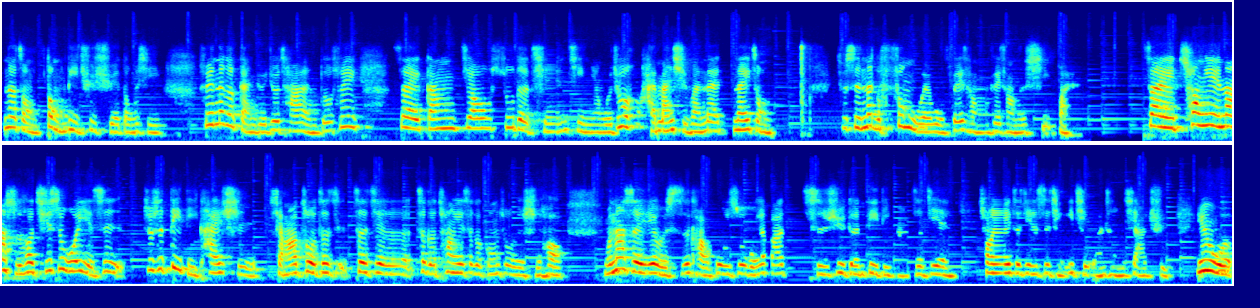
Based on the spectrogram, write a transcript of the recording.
那种动力去学东西，所以那个感觉就差很多。所以在刚教书的前几年，我就还蛮喜欢那那一种，就是那个氛围，我非常非常的喜欢。在创业那时候，其实我也是，就是弟弟开始想要做这这件这个创业这个工作的时候，我那时候也有思考过，说我要不要持续跟弟弟把这件创业这件事情一起完成下去。因为我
